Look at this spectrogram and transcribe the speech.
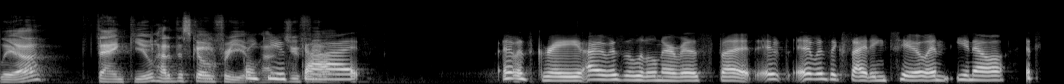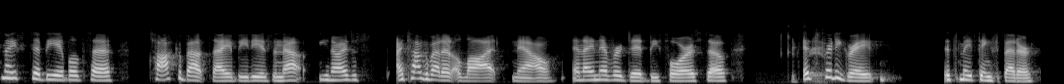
Leah, thank you. How did this go for you? Thank How you, did you Scott. It was great. I was a little nervous, but it it was exciting too. And you know, it's nice to be able to talk about diabetes. And now, you know, I just I talk about it a lot now, and I never did before. So feel? It's you. pretty great. It's made things better.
